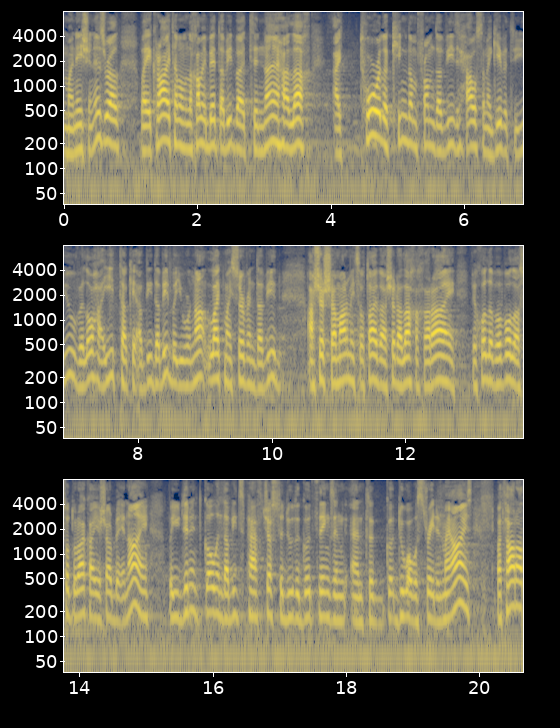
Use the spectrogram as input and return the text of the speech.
my nation Israel, va'ikra et hamamlecha mi bet David, va'etenai halach, I tore the kingdom from David's house and I gave it to you. Velo avdi David, but you were not like my servant David. Asher shamar. But you didn't go in David's path just to do the good things and, and to do what was straight in my eyes. V'tara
